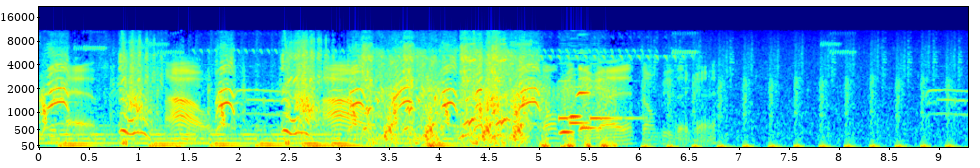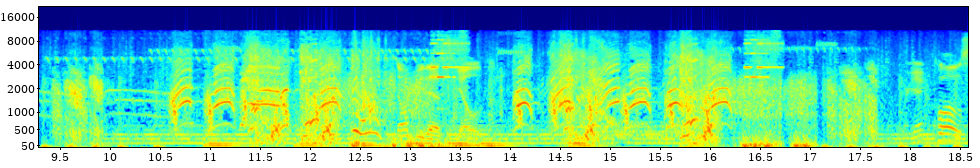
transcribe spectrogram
Little. Ow. Ow. Don't be that guy. Don't be that guy. Don't be that skeleton. We're getting close.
